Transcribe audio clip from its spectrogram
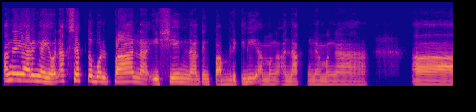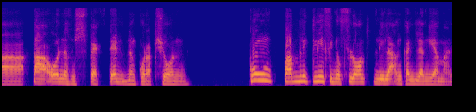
ang nangyayari ngayon, acceptable pa na i-shame natin publicly ang mga anak ng mga ah, tao na suspected ng korupsyon kung publicly finuflaunt nila ang kanilang yaman.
